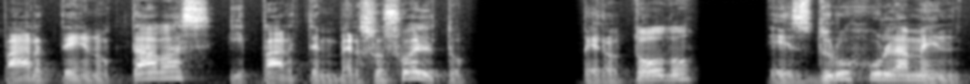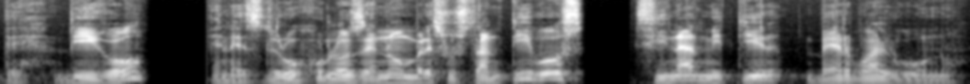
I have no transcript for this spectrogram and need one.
parte en octavas y parte en verso suelto pero todo esdrújulamente, digo, en esdrújulos de nombres sustantivos, sin admitir verbo alguno.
